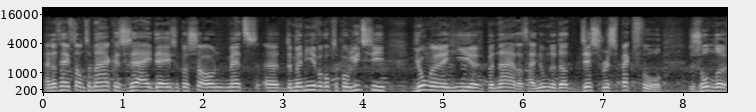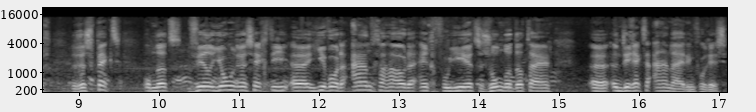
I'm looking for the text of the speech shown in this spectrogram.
en dat heeft dan te maken, zei deze persoon... met uh, de manier waarop de politie jongeren hier benadert. Hij noemde dat disrespectful, zonder respect. Omdat veel jongeren, zegt hij, hier worden aangehouden en gefouilleerd... zonder dat daar uh, een directe aanleiding voor is.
